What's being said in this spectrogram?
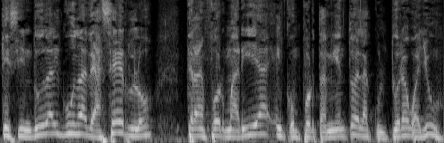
que sin duda alguna de hacerlo transformaría el comportamiento de la cultura guayú?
